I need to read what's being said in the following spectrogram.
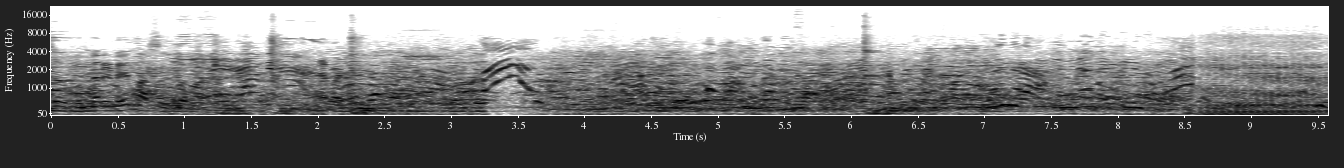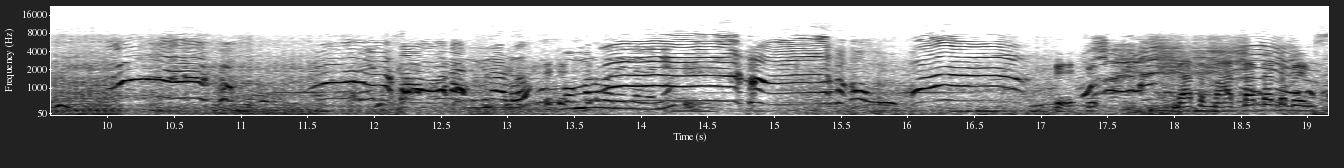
సో ముందరండి మా సుబ్బమ్మ. అడిగినాడు బొమ్మలు కొనిలేదని నాతో మాట్లాడంట ఫ్రెండ్స్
